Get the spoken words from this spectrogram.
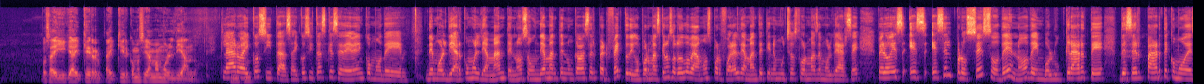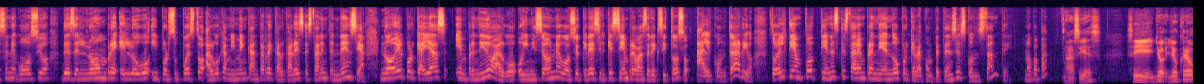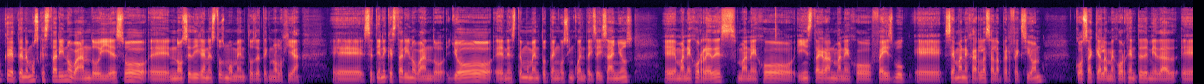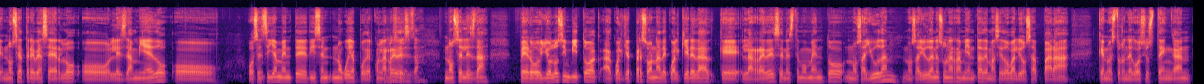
pues ahí hay que ir, hay que ir, ¿cómo se llama? Moldeando. Claro, hay cositas, hay cositas que se deben como de, de moldear como el diamante, ¿no? O sea, un diamante nunca va a ser perfecto. Digo, por más que nosotros lo veamos por fuera, el diamante tiene muchas formas de moldearse, pero es, es, es el proceso de, ¿no? De involucrarte, de ser parte como de ese negocio, desde el nombre, el logo y por supuesto, algo que a mí me encanta recalcar es estar en tendencia. No el porque hayas emprendido algo o iniciado un negocio quiere decir que siempre va a ser exitoso. Al contrario, todo el tiempo tienes que estar emprendiendo porque la competencia es constante. ¿No, papá? Así es. Sí, yo, yo creo que tenemos que estar innovando y eso eh, no se diga en estos momentos de tecnología. Eh, se tiene que estar innovando. Yo en este momento tengo 56 años, eh, manejo redes, manejo Instagram, manejo Facebook, sé manejarlas a la perfección, cosa que a la mejor gente de mi edad no se atreve a hacerlo o les da miedo o, o sencillamente dicen no voy a poder con las No se redes. les da. No se les da pero yo los invito a, cualquier persona de cualquier edad que las redes en este momento nos ayudan, nos ayudan, es una herramienta demasiado valiosa para que nuestros negocios tengan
